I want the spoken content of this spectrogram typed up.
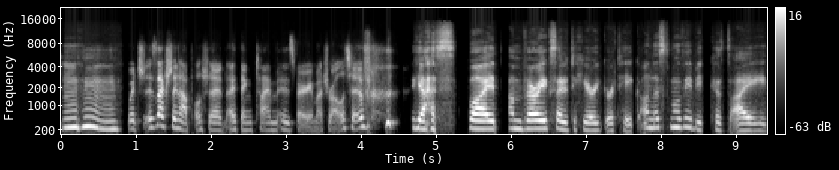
Mhm. which is actually not bullshit. I think time is very much relative. Yes, but I'm very excited to hear your take on this movie because I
